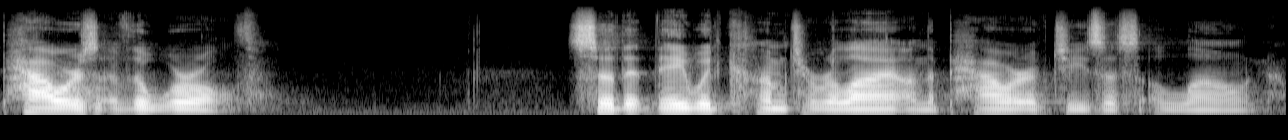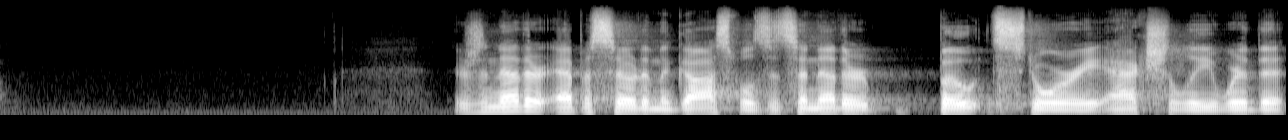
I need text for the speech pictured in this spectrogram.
powers of the world so that they would come to rely on the power of Jesus alone. There's another episode in the Gospels. It's another boat story, actually, where the,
